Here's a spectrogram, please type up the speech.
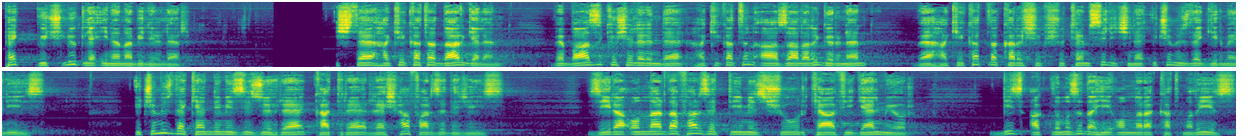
Pek güçlükle inanabilirler. İşte hakikata dar gelen ve bazı köşelerinde hakikatin azaları görünen ve hakikatla karışık şu temsil içine üçümüz de girmeliyiz. Üçümüz de kendimizi zühre, katre, reşha farz edeceğiz. Zira onlarda farz ettiğimiz şuur kafi gelmiyor. Biz aklımızı dahi onlara katmalıyız.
